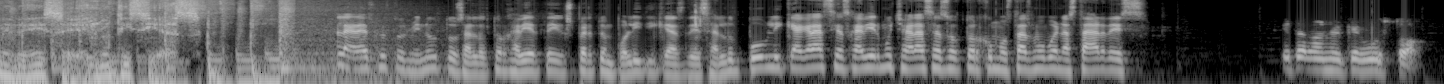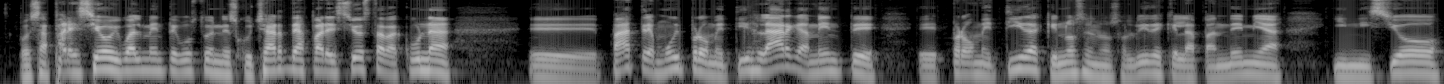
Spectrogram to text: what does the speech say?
MBS Noticias. Le agradezco estos minutos al doctor Javier Tello, experto en políticas de salud pública. Gracias, Javier. Muchas gracias, doctor. ¿Cómo estás? Muy buenas tardes. ¿Qué tal, Manuel? Qué gusto. Pues apareció igualmente gusto en escucharte. Apareció esta vacuna eh, patria muy prometida, largamente eh, prometida, que no se nos olvide que la pandemia inició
